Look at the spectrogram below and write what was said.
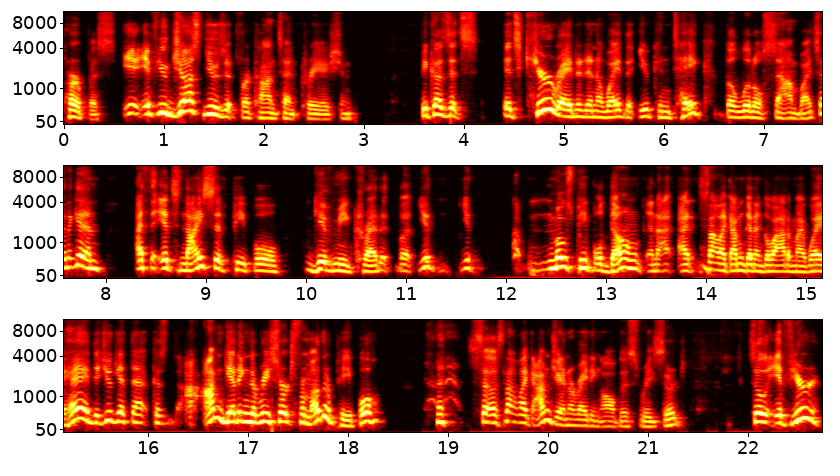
purpose. If you just use it for content creation, because it's it's curated in a way that you can take the little sound bites. And again, I think it's nice if people give me credit, but you you most people don't. And I, I it's not like I'm going to go out of my way. Hey, did you get that? Because I'm getting the research from other people, so it's not like I'm generating all this research. So if you're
